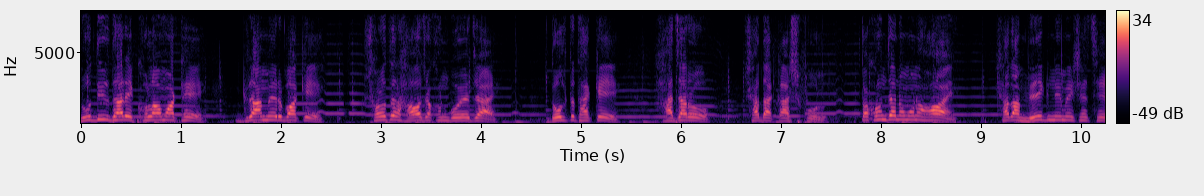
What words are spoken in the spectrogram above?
নদীর ধারে খোলা মাঠে, গ্রামের বাঁকে, শরতের হাওয়া যখন বয়ে যায়, দলতে থাকে হাজারো সাদা কাশফুল। তখন যেন মনে হয় সাদা মেঘ নেমে এসেছে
